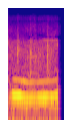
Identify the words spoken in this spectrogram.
그 러.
